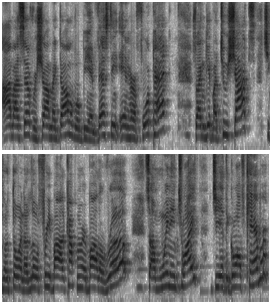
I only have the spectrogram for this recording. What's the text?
I myself, Rushion McDonald, will be investing in her four pack so I can get my two shots. She gonna throw in a little free bottle, complimentary bottle of rub. So I'm winning twice. She had to go off camera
